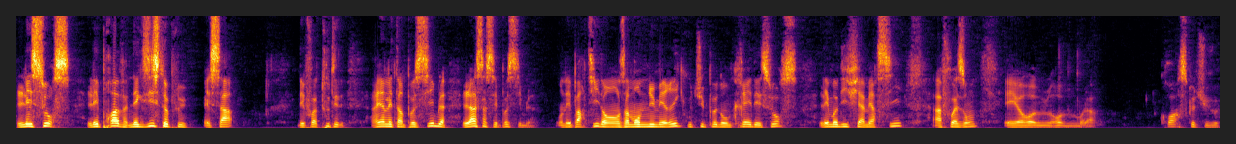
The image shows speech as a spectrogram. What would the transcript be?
Les sources, les preuves n'existent plus. Et ça, des fois, tout est, rien n'est impossible. Là, ça c'est possible. On est parti dans un monde numérique où tu peux donc créer des sources, les modifier à merci, à foison, et voilà. Croire ce que tu veux.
